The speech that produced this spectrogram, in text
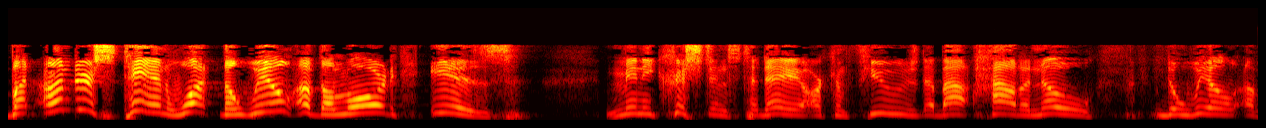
but understand what the will of the Lord is. Many Christians today are confused about how to know the will of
